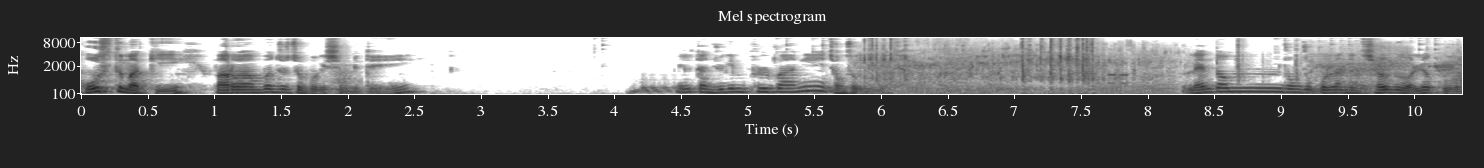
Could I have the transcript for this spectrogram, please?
고스트 맞기. 바로 한번 조져보겠습니다. 일단 6인 풀방이 정석입니다. 랜덤 종족 골랐는데 저그 걸렸고요.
